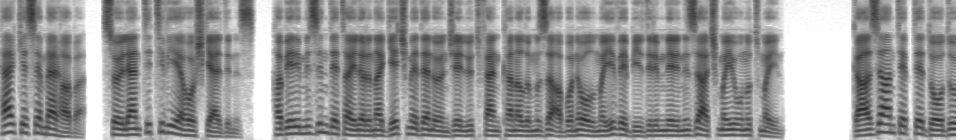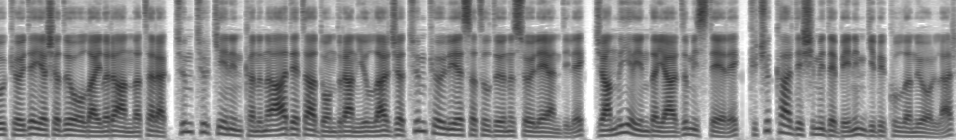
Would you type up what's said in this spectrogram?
Herkese merhaba. Söylenti TV'ye hoş geldiniz. Haberimizin detaylarına geçmeden önce lütfen kanalımıza abone olmayı ve bildirimlerinizi açmayı unutmayın. Gaziantep'te doğduğu köyde yaşadığı olayları anlatarak tüm Türkiye'nin kanını adeta donduran yıllarca tüm köylüye satıldığını söyleyen Dilek, canlı yayında yardım isteyerek, küçük kardeşimi de benim gibi kullanıyorlar,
